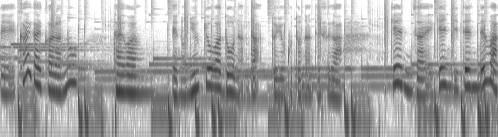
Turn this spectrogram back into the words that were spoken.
えー、海外からの台湾への入居はどうなんだということなんですが現在現時点では、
